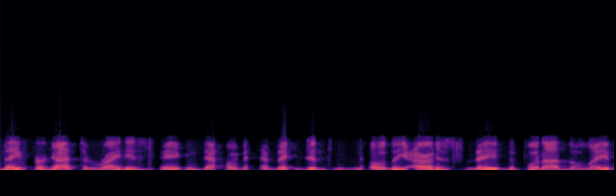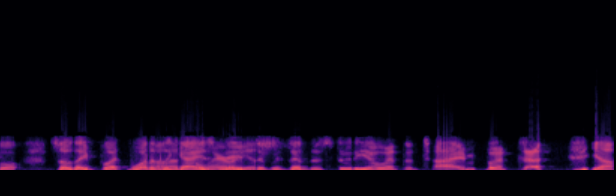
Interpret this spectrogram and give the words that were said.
They forgot to write his name down, and they didn't know the artist's name to put on the label, so they put one of Oh, the guys' hilarious. names that was in the studio at the time. But uh, yeah,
